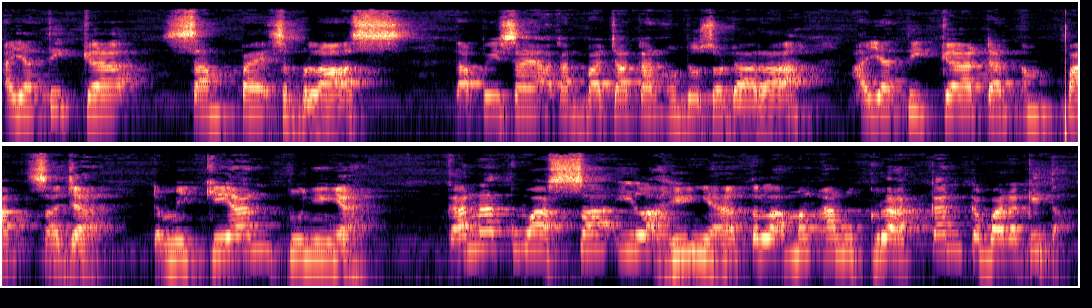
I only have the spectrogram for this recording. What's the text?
ayat 3 sampai 11. Tapi saya akan bacakan untuk saudara ayat 3 dan 4 saja. Demikian bunyinya. Karena kuasa ilahinya telah menganugerahkan kepada kita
